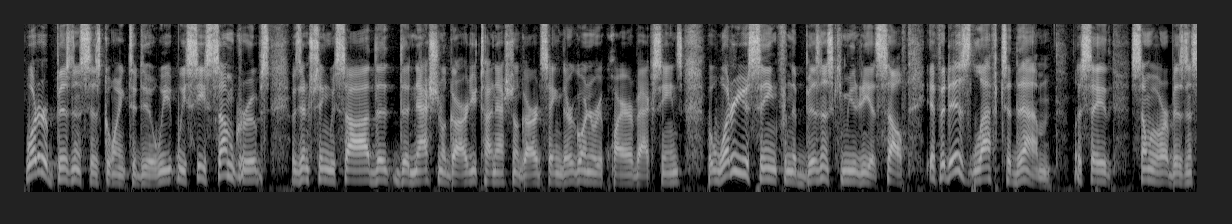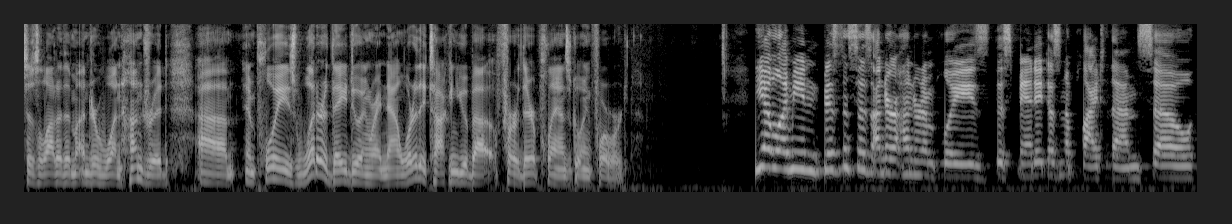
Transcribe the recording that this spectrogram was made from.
What are businesses going to do? We, we see some groups. It was interesting. We saw the, the National Guard, Utah National Guard, saying they're going to require vaccines. But what are you seeing from the business community itself? If it is left to them, let's say some of our businesses, a lot of them under 100 um, employees, what are they doing right now? What are they talking to you about for their plans going forward? Yeah, well, I mean, businesses under 100 employees, this mandate doesn't apply to them. So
